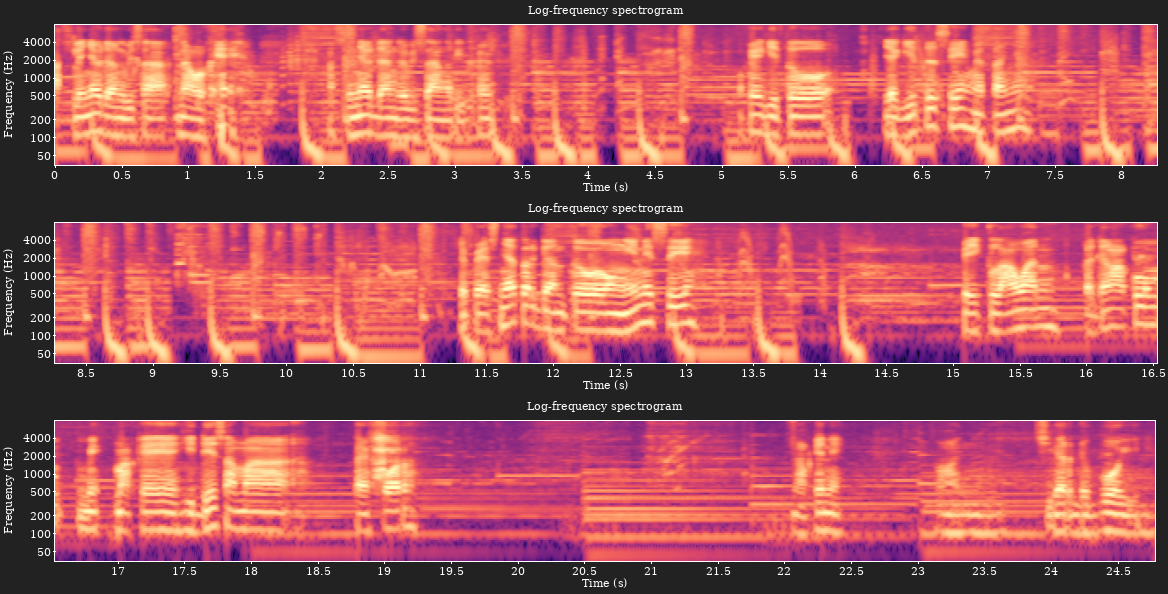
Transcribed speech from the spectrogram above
Aslinya udah nggak bisa nah oke. Aslinya udah nggak bisa nge-revive. Oke gitu. Ya gitu sih metanya. DPS nya tergantung ini sih fake lawan. Kadang aku pakai hide sama tevor nah, oke nih. On cheer the boy ini.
